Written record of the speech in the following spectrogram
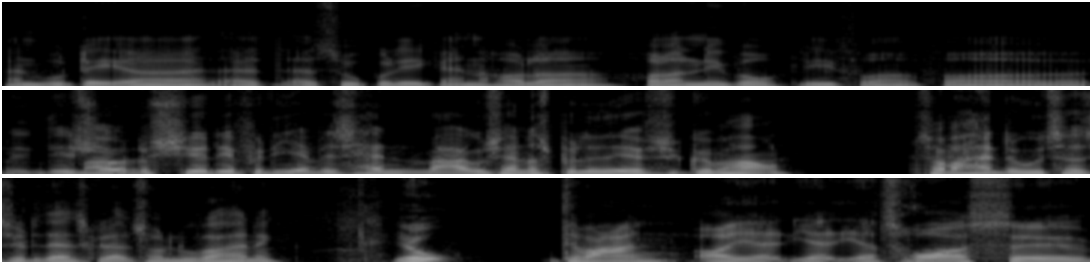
han vurderer, at, at Superligaen holder, holder niveau lige for, for Det er sjovt, du siger det, fordi at hvis han, Markus han har spillet i FC København, så var han der udtaget til det danske landshold. Nu var han ikke? Jo, det var han. Og jeg, jeg, jeg tror også, øh,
